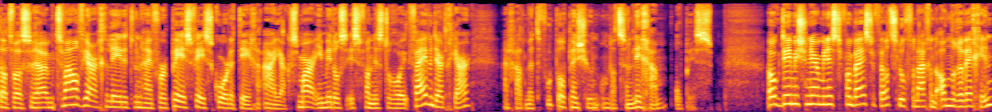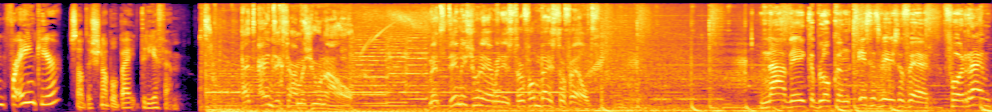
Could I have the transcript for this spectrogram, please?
Dat was ruim 12 jaar geleden toen hij voor PSV scoorde tegen Ajax. Maar inmiddels is Van Nistelrooy 35 jaar. Hij gaat met voetbalpensioen omdat zijn lichaam op is. Ook demissionair minister Van Bijsterveld sloeg vandaag een andere weg in. Voor één keer zat de schnappel bij 3FM. Het eindexamenjournaal. Met demissionair minister Van Bijsterveld. Na wekenblokken is het weer zover. Voor ruim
